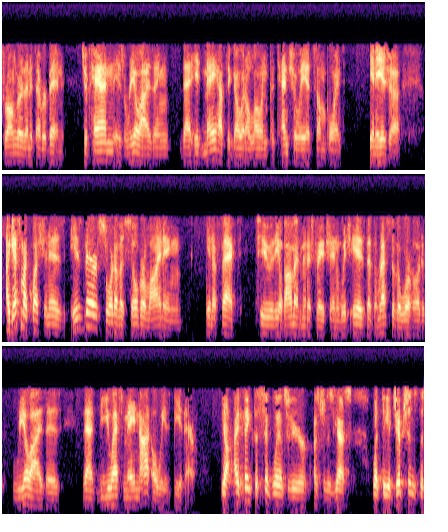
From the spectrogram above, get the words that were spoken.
stronger than it's ever been. Japan is realizing that it may have to go it alone potentially at some point in Asia. I guess my question is is there sort of a silver lining in effect to the Obama administration, which is that the rest of the world realizes that the U.S. may not always be there? Yeah, I think the simple answer to your question is yes. What the Egyptians, the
